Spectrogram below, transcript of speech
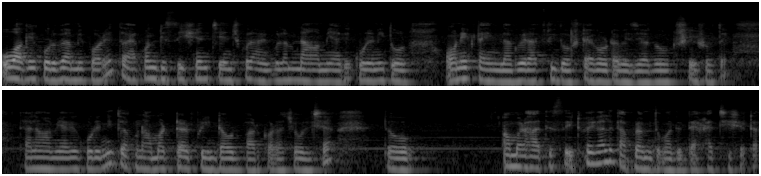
ও আগে করবে, আমি পরে। তো এখন ডিসিশন চেঞ্জ করে আমি বললাম, না, আমি আগে করে নিই তোর অনেক টাইম লাগবে। রাত্রি দশটা এগারোটা বেজে যাবে, ওর শেষ হতে। তাহলে আমি আগে করে নিই তো এখন আমারটার প্রিন্ট আউট বার করা চলছে। তো আমার হাতে সেট হয়ে গেলে, তারপর আমি তোমাদের দেখাচ্ছি সেটা।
